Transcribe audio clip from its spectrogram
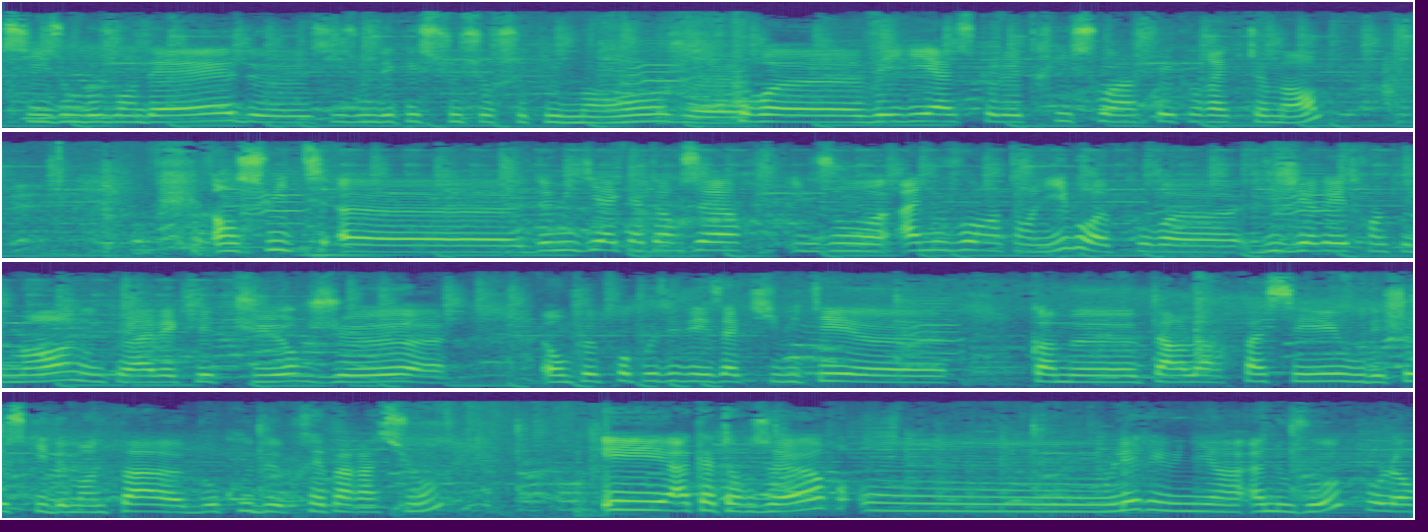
s'ils ont besoin d'aide, s'ils ont des questions sur ce qu'ils mangent, pour veiller à ce que le tri soit fait correctement. Ensuite, de midi à 14h, ils ont à nouveau un temps libre pour euh, digérer tranquillement, donc euh, avec lecture, jeux. Euh, on peut proposer des activités comme par leur passé ou des choses qui ne demandent pas beaucoup de préparation. Et à 14h, on les réunit à nouveau pour leur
